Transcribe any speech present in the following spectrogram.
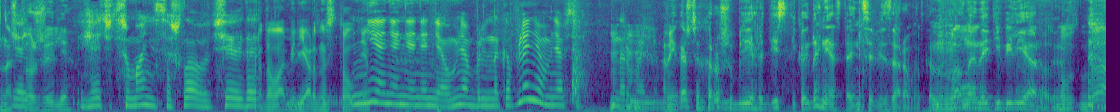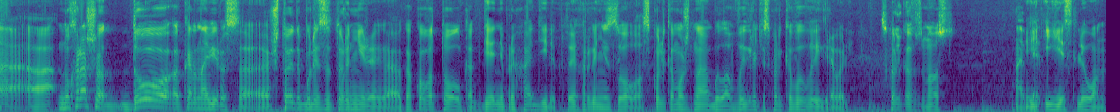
На Я- что жили? Я чуть с ума не сошла вообще. да. Продала бильярдный стол, нет? Не-не-не-не, у меня были накопления, у меня все нормально. А мне кажется, хороший бильярдист никогда не останется без заработка. Ну, Главное найти бильярд. Ну да, А, ну хорошо, до коронавируса, что это были за турниры, какого толка, где они проходили, кто их организовывал, сколько можно было выиграть и сколько вы выигрывали? Сколько взнос? И, и есть ли он?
